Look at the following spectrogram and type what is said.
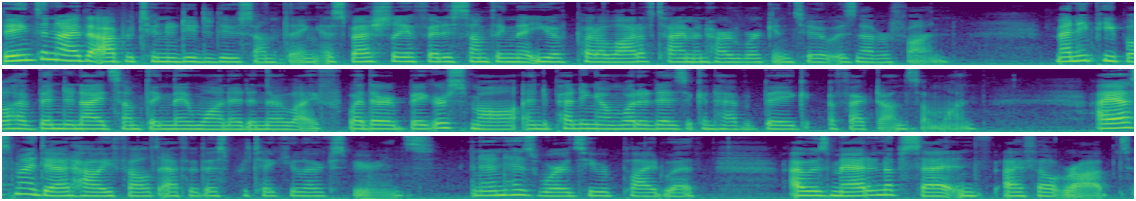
Being denied the opportunity to do something, especially if it is something that you have put a lot of time and hard work into, is never fun. Many people have been denied something they wanted in their life, whether big or small, and depending on what it is, it can have a big effect on someone. I asked my dad how he felt after this particular experience, and in his words, he replied with, I was mad and upset, and I felt robbed.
